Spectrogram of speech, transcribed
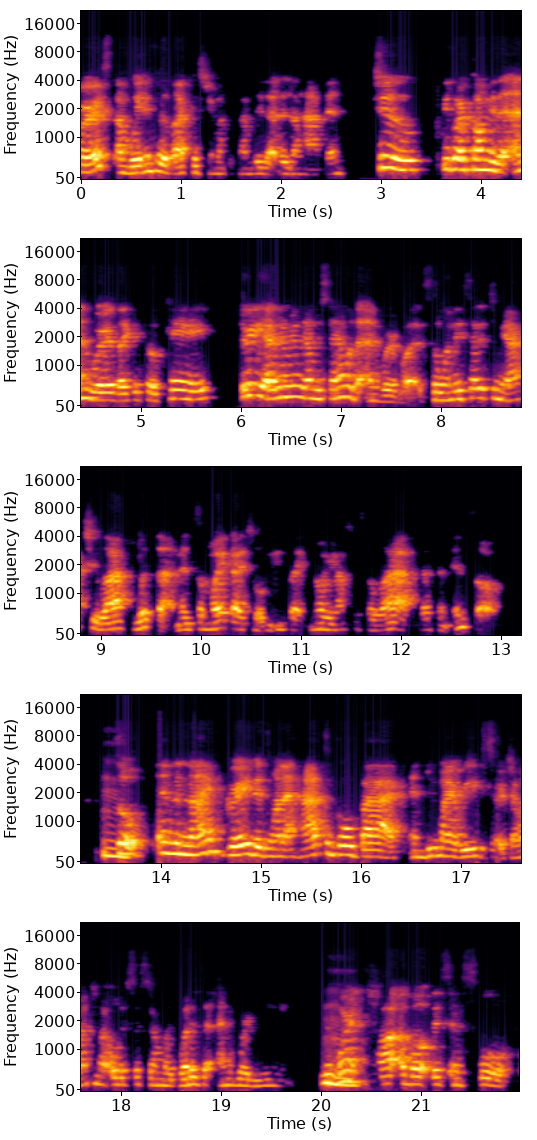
first, I'm waiting for the Black History Month Assembly. That doesn't happen. Two, people are calling me the N word, like it's okay. Three, I didn't really understand what the N word was. So when they said it to me, I actually laughed with them. And some white guy told me, he's like, no, you're not supposed to laugh. That's an insult. Mm. So in the ninth grade is when I had to go back and do my research. I went to my older sister. I'm like, what does the N word mean? We mm. weren't taught about this in school.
